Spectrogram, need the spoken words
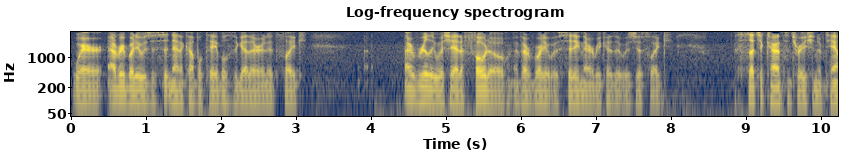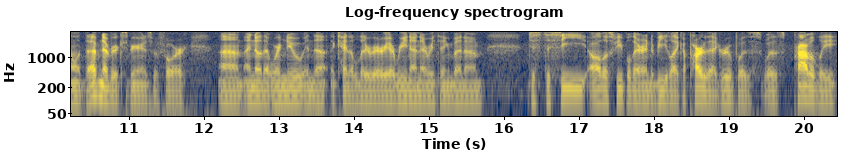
where everybody was just sitting at a couple tables together, and it's like I really wish I had a photo of everybody that was sitting there because it was just like such a concentration of talent that I've never experienced before. Um, I know that we're new in the, the, kind of literary arena and everything, but um, just to see all those people there and to be like a part of that group was was probably,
